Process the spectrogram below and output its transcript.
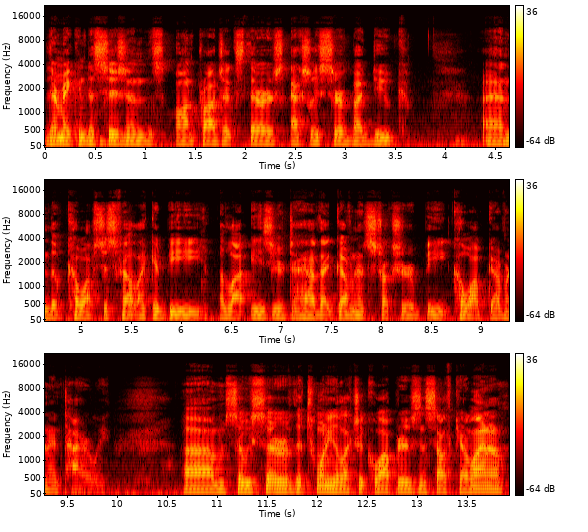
they're making decisions on projects that are actually served by Duke. And the co ops just felt like it'd be a lot easier to have that governance structure be co op governed entirely. Um, so we serve the 20 electric cooperatives in South Carolina.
